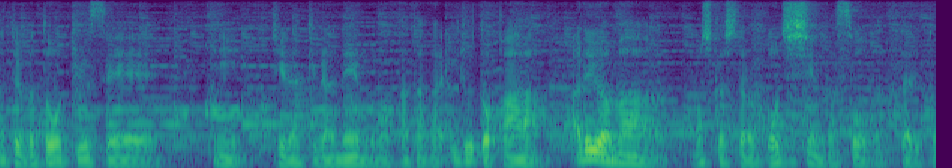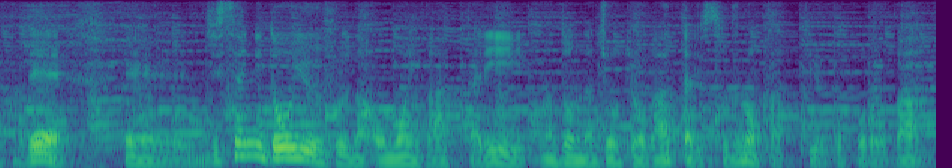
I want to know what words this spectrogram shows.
例えば同級生にキラキラネームの方がいるとかあるいはまあもしかしたらご自身がそうだったりとかで、えー、実際にどういうふうな思いがあったり、まあ、どんな状況があったりするのかっていうところが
